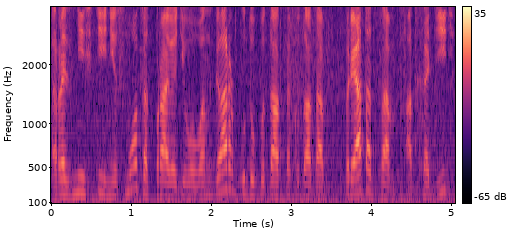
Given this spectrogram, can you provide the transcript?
разнести не смог, отправить его в ангар. Буду пытаться куда-то прятаться, отходить.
